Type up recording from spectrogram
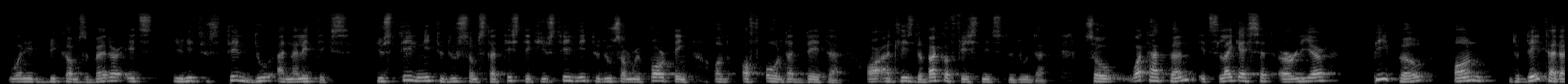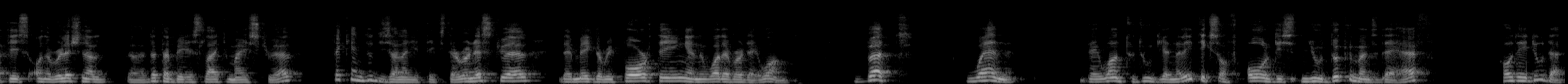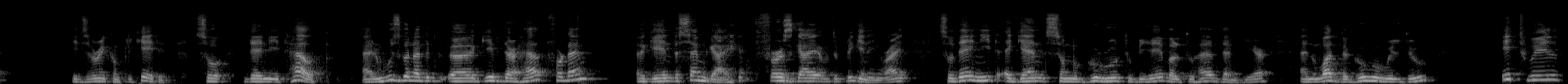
when it becomes better, it's you need to still do analytics. You still need to do some statistics. You still need to do some reporting of, of all that data, or at least the back office needs to do that. So what happened? It's like I said earlier, people on the data that is on a relational uh, database like MySQL, they can do these analytics. They run SQL, they make the reporting and whatever they want. But when they want to do the analytics of all these new documents they have, how they do that? It's very complicated. So they need help. And who's going to uh, give their help for them? Again, the same guy, first guy of the beginning, right? So they need, again, some guru to be able to help them here. And what the guru will do, it will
